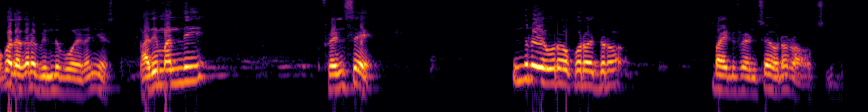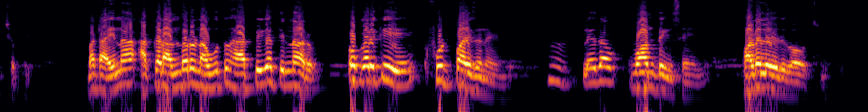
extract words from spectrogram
ఒక దగ్గర విందు భోజనం చేస్తారు పది మంది ఫ్రెండ్సే ఇందులో ఎవరో ఒకరో ఇద్దరో బయట ఫ్రెండ్స్ ఎవరో రావచ్చు మేము చెప్పలేదు బట్ అయినా అక్కడ అందరూ నవ్వుతూ హ్యాపీగా తిన్నారు. ఒకరికి ఫుడ్ పాయిజన్ అయింది. ఉమ్, లేదా వామిటింగ్స్ అయింది. పడలేదు కావచ్చు ఫుడ్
